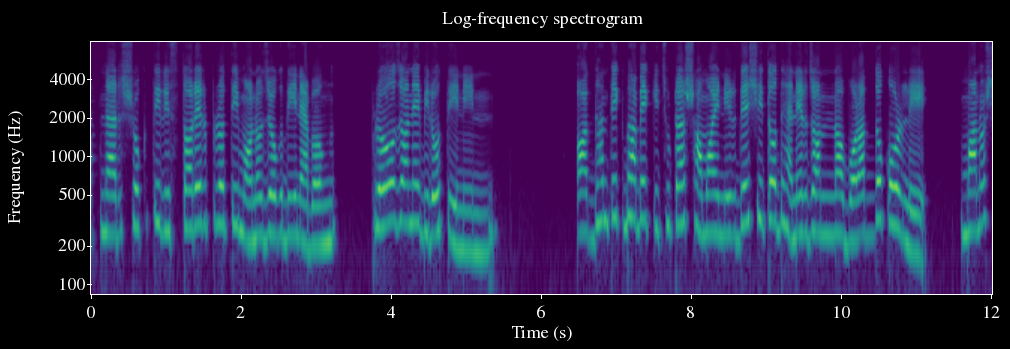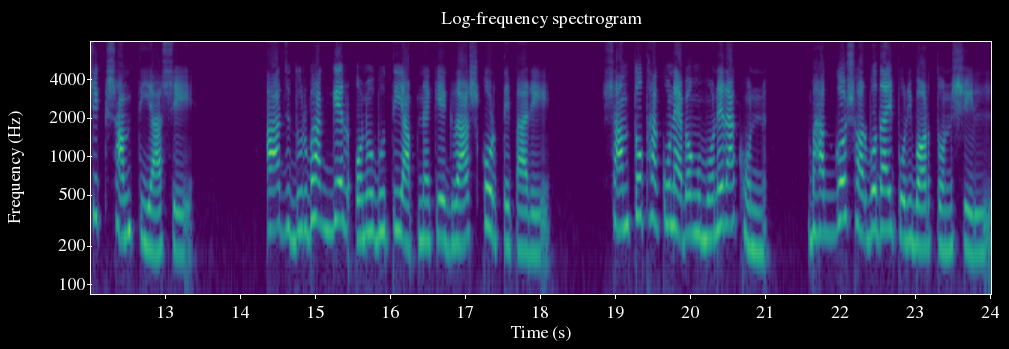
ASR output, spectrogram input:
আপনার শক্তির স্তরের প্রতি মনোযোগ দিন এবং প্রয়োজনে বিরতি নিন। অধ্যান্তিকভাবে কিছুটা সময় নির্দেশিত ধ্যানের জন্য বরাদ্দ করলে মানসিক শান্তি আসে। আজ দুর্ভাগ্যের অনুভূতি আপনাকে গ্রাস করতে পারে। শান্ত থাকুন এবং মনে রাখুন, ভাগ্য সর্বদাই পরিবর্তনশীল।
